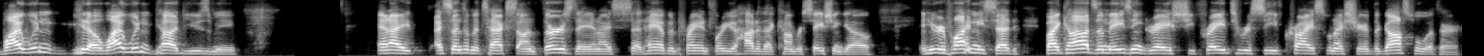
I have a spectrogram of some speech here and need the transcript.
why wouldn't you know why wouldn't god use me? And i i sent him a text on thursday and i said hey i've been praying for you. How did that conversation go? And he replied and he said by god's amazing grace she prayed to receive christ when i shared the gospel with her.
